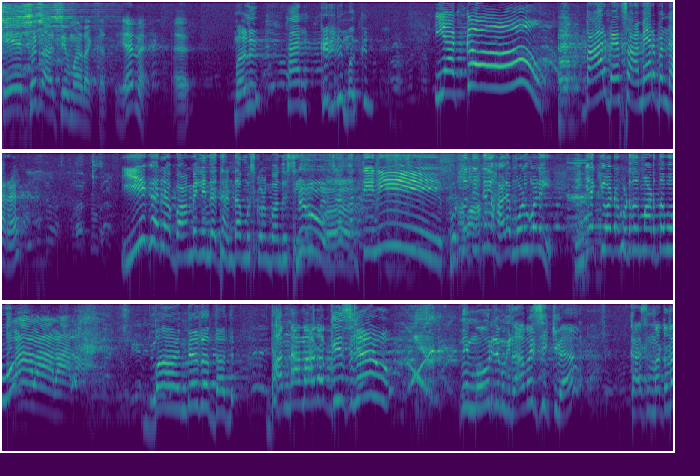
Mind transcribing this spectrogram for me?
ತೇತ್ರ ರಾಶಿ ಮಾಡಕತ್ತ. ಏನ? ಮಳು ಹಾರಿ ರೀ. ಕರಿ ನಿಮ್ಮ ಅಕ್ಕನ ಅಕ್ಕ ಬಾರ್ ಬೇ ಸಾಮ್ಯಾರ ಬಂದಾರ. ಈಗರ ಬಾಂಬೆಲಿಂದ ದಂಡ ಮುಸ್ಕೊಂಡು ಬಂದು ಸಿಗತ್ತೀನಿ ಪುರ್ಸೊತ್ತೈತಿಲ್ಲ ಹಳೆ ಮುಳುಗಳಿಗೆ ಹಿಂಗೆ ಕಿವಾಟ ಹುಡ್ದ ಮಾಡ್ತಾವ ಬಾಂಬೆದ ದಂಡ ದಂದ ಮಾಡೋ ಬೀಸ್ಲೇವು ನಿಮ್ಮ ಊರು ನಿಮಗೆ ನಾವೇ ಸಿಕ್ಕಿವ? ಕಸ ಮಠದ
